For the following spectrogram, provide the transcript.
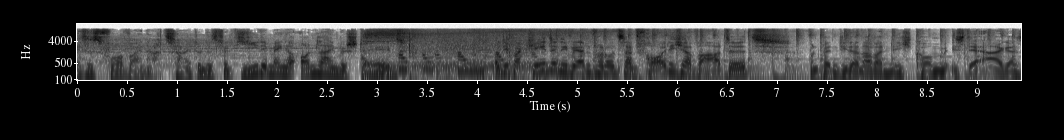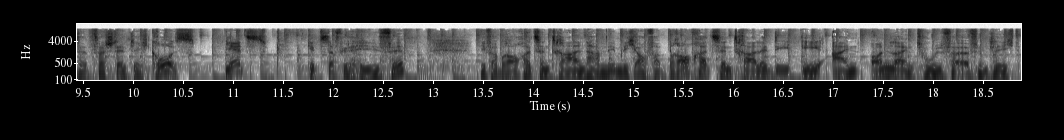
Es ist Vorweihnachtszeit und es wird jede Menge online bestellt. Und die Pakete, die werden von uns dann freudig erwartet. Und wenn die dann aber nicht kommen, ist der Ärger selbstverständlich groß. Jetzt gibt's dafür Hilfe. Die Verbraucherzentralen haben nämlich auf verbraucherzentrale.de ein Online-Tool veröffentlicht.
